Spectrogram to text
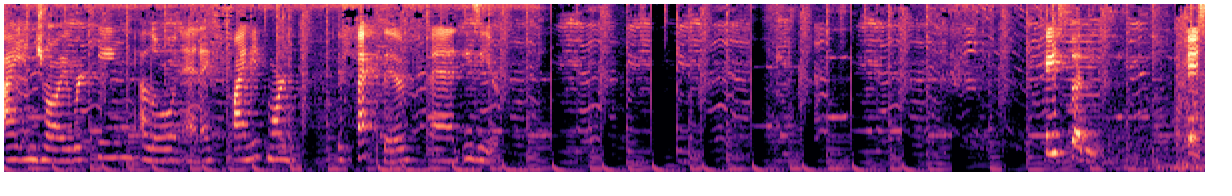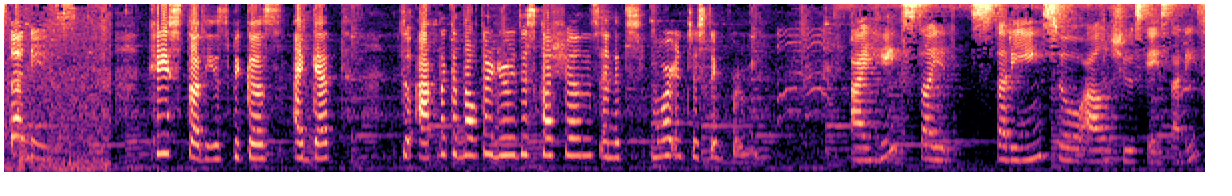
I enjoy working alone and I find it more effective and easier. Case studies. Case studies. Case studies because I get to act like a doctor during discussions and it's more interesting for me. I hate stu- studying, so I'll choose case studies.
